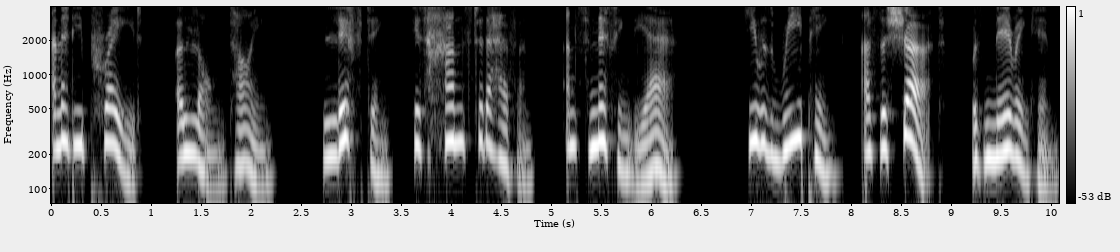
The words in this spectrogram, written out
and then he prayed a long time, lifting his hands to the heaven and sniffing the air. He was weeping as the shirt was nearing him.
